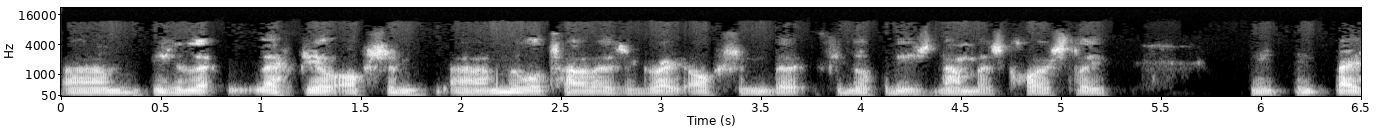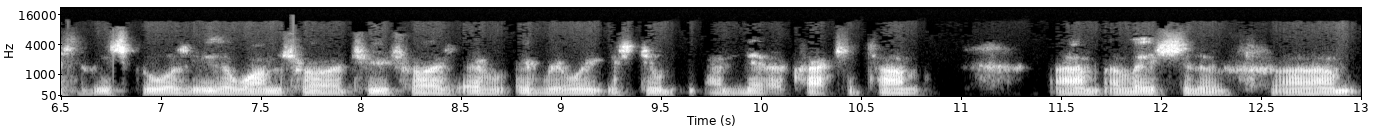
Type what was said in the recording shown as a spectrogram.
Um, he's a left, left field option. Um, Mulitalo is a great option, but if you look at his numbers closely, he, he basically scores either one try or two tries every, every week. He still and never cracks a ton. Um, at least sort of um,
